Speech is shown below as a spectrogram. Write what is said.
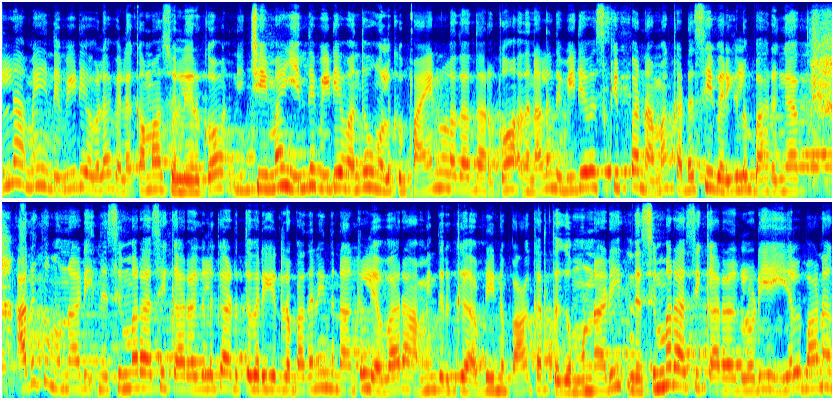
எல்லாமே இந்த வீடியோவில் விளக்கமாக சொல்லியிருக்கோம். நிச்சயமாக இந்த வீடியோ வந்து உங்களுக்கு பயனுள்ளதாக தான் இருக்கும். அதனால் இந்த வீடியோவை ஸ்கிப் பண்ணாமல் கடைசி வரிகளும் பாருங்கள் அதுக்கு முன்னாடி இந்த சிம்மராசிக்காரர்களுக்கு அடுத்து வருகின்ற பதினைந்து நாட்கள் எவ்வாறு அமைந்திருக்கு அப்படின்னு பார்க்கறதுக்கு முன்னாடி இந்த சிம்மராசிக்காரர்களுடைய இயல்பான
